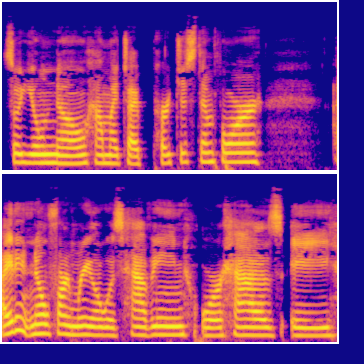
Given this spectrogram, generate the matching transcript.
so you'll know how much I purchased them for. I didn't know Farm Rio was having or has a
